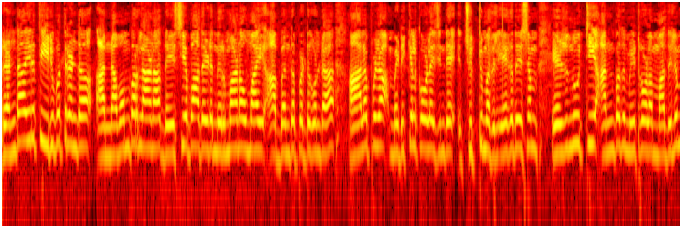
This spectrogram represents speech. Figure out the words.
രണ്ടായിരത്തി ഇരുപത്തിരണ്ട് നവംബറിലാണ് ദേശീയപാതയുടെ നിർമ്മാണവുമായി ബന്ധപ്പെട്ടുകൊണ്ട് ആലപ്പുഴ മെഡിക്കൽ കോളേജിന്റെ ചുറ്റുമതിൽ ഏകദേശം എഴുന്നൂറ്റി അൻപത് മീറ്ററോളം മതിലും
